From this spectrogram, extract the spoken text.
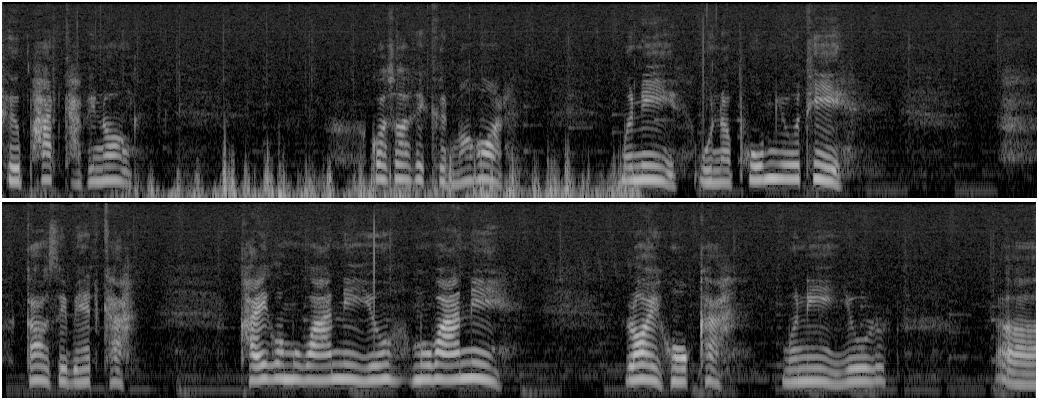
ถือพัดค่ะพี่น้อง ก็ซอสิขึ้นมาฮอดมือนีอุณหภูมิอยู่ที่91ค่ะ ใครก็เมื่อวานนี่อยู่เมื่อวานนี่ร้อยหกค่ะมื้อนี้อยู่เอ่อ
